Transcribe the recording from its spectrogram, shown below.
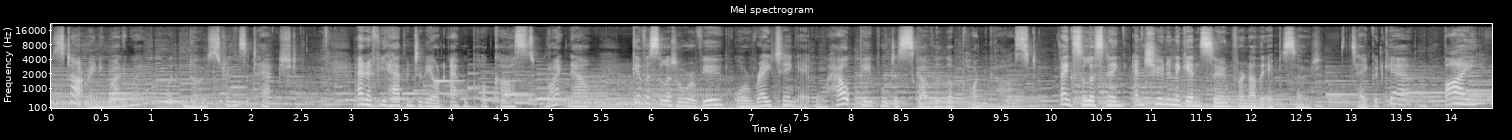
start reading right away with no strings attached. And if you happen to be on Apple Podcasts right now, give us a little review or rating. It will help people discover the podcast. Thanks for listening and tune in again soon for another episode. Take good care. Bye.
